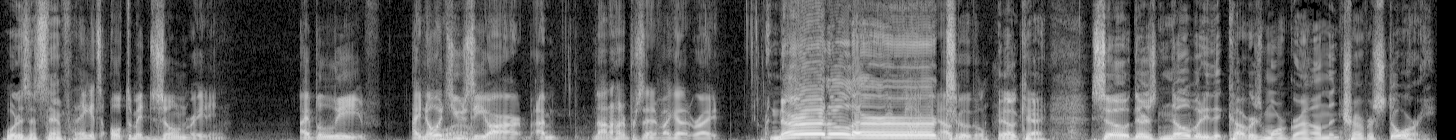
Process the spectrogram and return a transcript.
What does that stand for? I think it's ultimate zone rating. I believe. I know it's UZR. I'm not 100% if I got it right. Nerd alert! I'll Google. Okay. So there's nobody that covers more ground than Trevor Story.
